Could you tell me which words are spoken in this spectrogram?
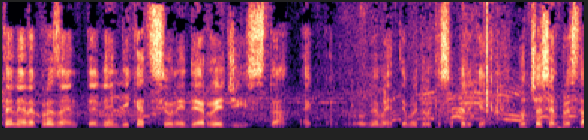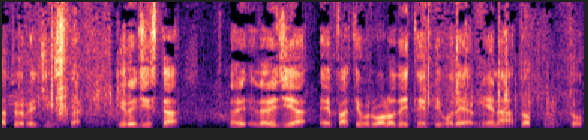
tenere presente le indicazioni del regista. Ecco, ovviamente voi dovete sapere che non c'è sempre stato il regista. Il regista, la, la regia è infatti un ruolo dei tempi moderni, è nato appunto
